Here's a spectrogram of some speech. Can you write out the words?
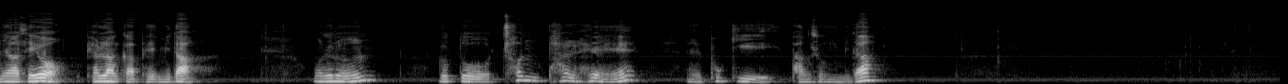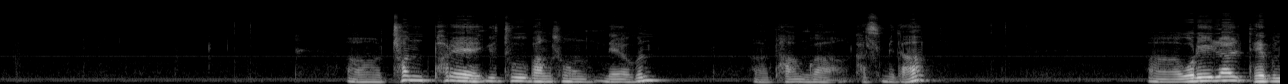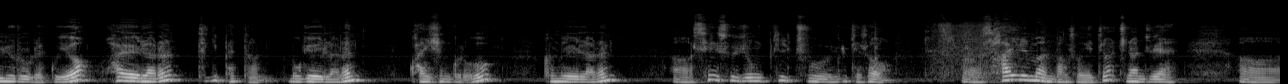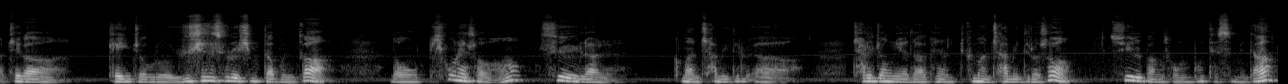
안녕하세요. 별난카페입니다. 오늘은 로또 1008회 복귀 방송입니다. 어, 1008회 유튜브 방송 내역은 어, 다음과 같습니다. 어, 월요일날 대분류를 했고요. 화요일날은 특이 패턴, 목요일날은 관심그룹, 금요일날은 어, 세수중 필출 이렇게 해서 4일만 방송했죠. 지난주에 제가 개인적으로 유실수를 심다 보니까 너무 피곤해서 수요일날 그만 잠이 들 어 자료 정리하다 그냥 그만 잠이 들어서 수요일 방송을 못했습니다.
